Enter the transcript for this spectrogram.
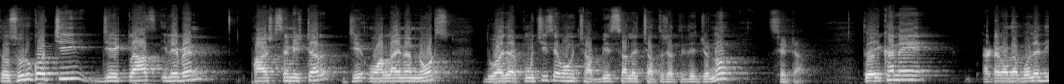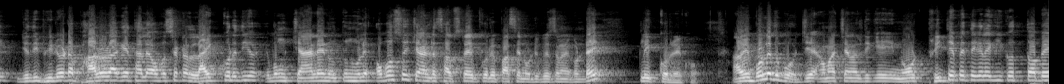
তো শুরু করছি যে ক্লাস ইলেভেন ফার্স্ট সেমিস্টার যে অনলাইনার নোটস দু হাজার পঁচিশ এবং ছাব্বিশ সালের ছাত্রছাত্রীদের জন্য সেটা। তো এখানে একটা কথা বলে দিই, যদি ভিডিওটা ভালো লাগে তাহলে অবশ্যই একটা লাইক করে দিও এবং চ্যানেলে নতুন হলে অবশ্যই চ্যানেলটা সাবস্ক্রাইব করে পাশে নোটিফিকেশন আইকনটাই ক্লিক করে রেখো। আমি বলে দেবো যে আমার চ্যানেল থেকে এই নোট ফ্রিতে পেতে গেলে কী করতে হবে?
